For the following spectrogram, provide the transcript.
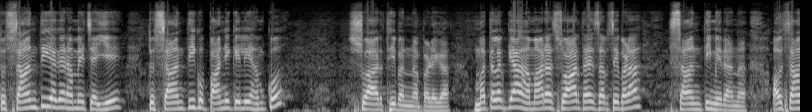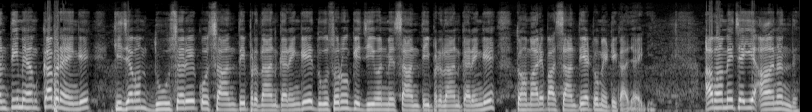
तो शांति अगर हमें चाहिए तो शांति को पाने के लिए हमको स्वार्थी बनना पड़ेगा। मतलब क्या? हमारा स्वार्थ है सबसे बड़ा शांति में रहना। और शांति में हम कब रहेंगे? कि जब हम दूसरे को शांति प्रदान करेंगे, दूसरों के जीवन में शांति प्रदान करेंगे तो हमारे पास शांति ऑटोमेटिक आ जाएगी। अब हमें चाहिए आनंद।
